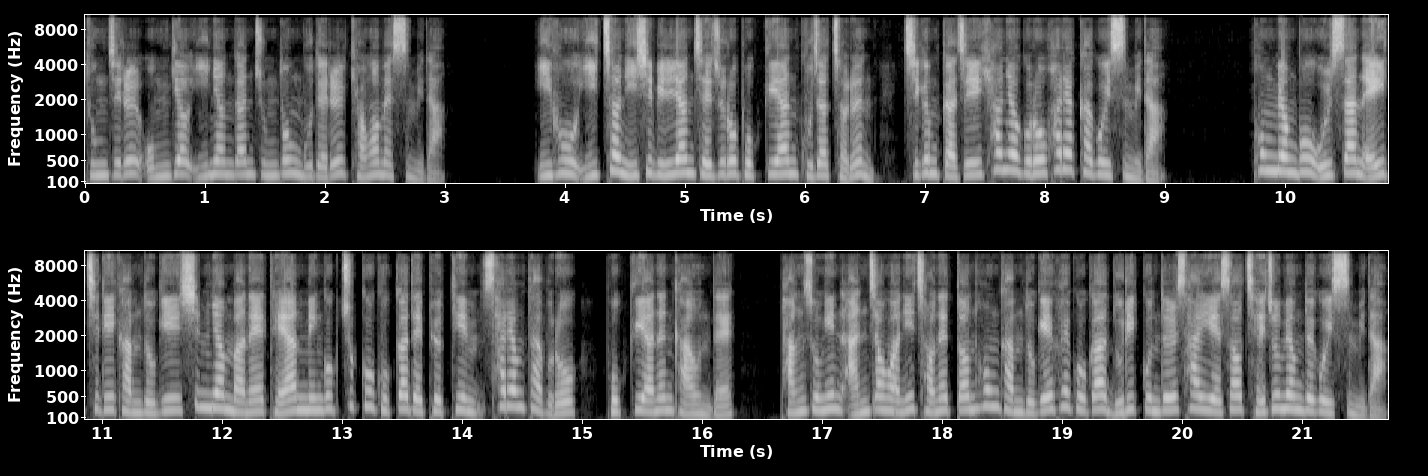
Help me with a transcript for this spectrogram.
둥지를 옮겨 2년간 중동 무대를 경험했습니다. 이후 2021년 제주로 복귀한 구자철은 지금까지 현역으로 활약하고 있습니다. 홍명보 울산 HD 감독이 10년 만에 대한민국 축구 국가대표팀 사령탑으로 복귀하는 가운데 방송인 안정환이 전했던 홍 감독의 회고가 누리꾼들 사이에서 재조명되고 있습니다.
